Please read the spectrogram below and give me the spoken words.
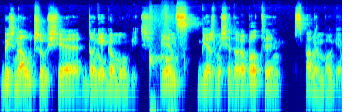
byś nauczył się do niego mówić. Więc bierzmy się do roboty z Panem Bogiem.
